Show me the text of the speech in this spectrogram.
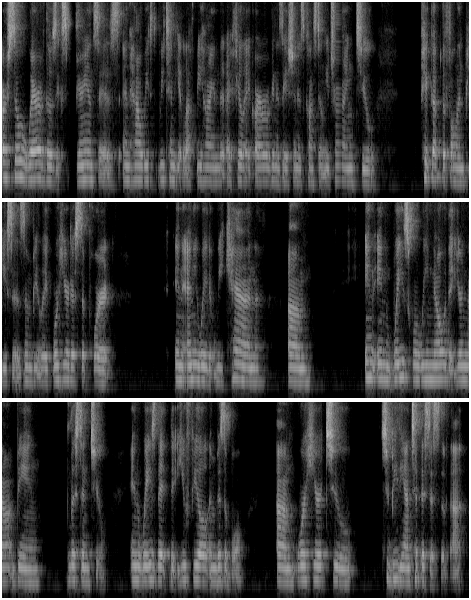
are so aware of those experiences and how we we tend to get left behind that I feel like our organization is constantly trying to pick up the fallen pieces and be like, we're here to support in any way that we can, um, in in ways where we know that you're not being listened to, in ways that that you feel invisible. Um, we're here to to be the antithesis of that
